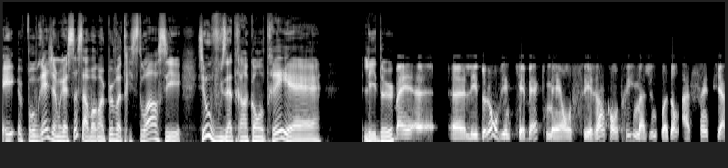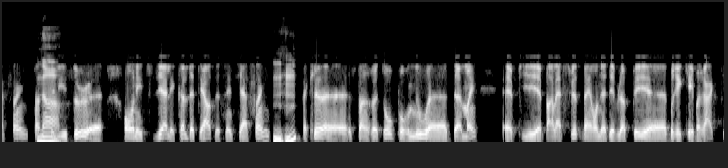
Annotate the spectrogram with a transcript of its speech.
Et pour vrai, j'aimerais ça savoir un peu votre histoire. C'est où vous vous êtes rencontrés, les deux? Ben, les deux, on vient de Québec, mais on s'est rencontrés, imagine-toi donc, à Saint-Hyacinthe. Parce que les deux, on étudiait à l'école de théâtre de Saint-Hyacinthe. Mm-hmm. Fait que là, euh, c'est un retour pour nous euh, demain. Euh, puis par la suite, ben, on a développé Brick et Brac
